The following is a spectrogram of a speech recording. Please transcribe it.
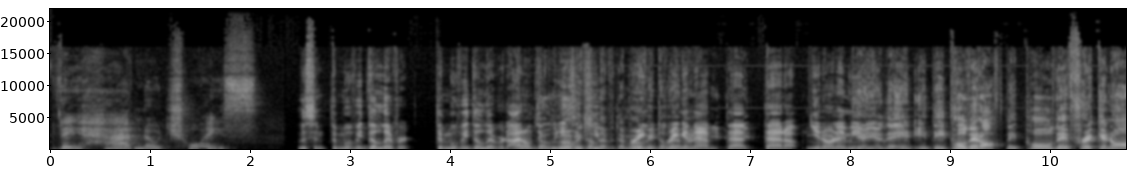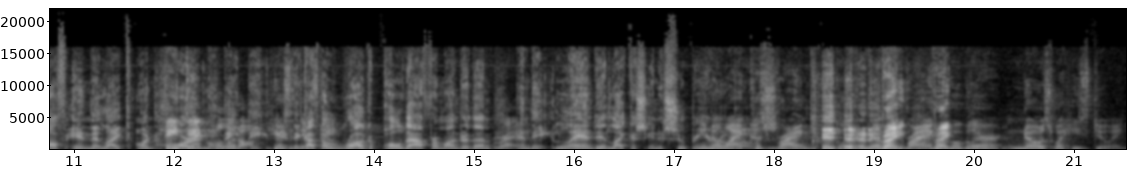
they had no choice. Listen, the movie delivered. The movie delivered. I don't think The we need movie to keep delivered. The bring- movie bringing that that that up. You know what I mean? Yeah, yeah. They, it, they pulled it off. They pulled it freaking off in the like on They hard did mode. pull they, it off. They, Here's the they thing, got the rug pulled out from under them, Right. and they landed like a s in a superhero. You know why? Because Ryan You Coogler, knows. Right, Ryan right. Coogler knows what he's doing.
